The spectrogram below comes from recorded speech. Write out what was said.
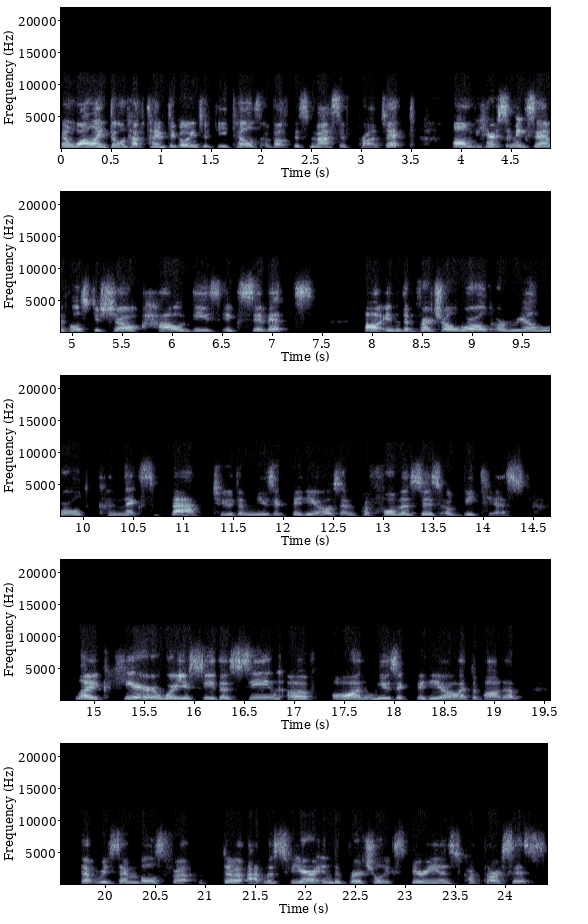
And while I don't have time to go into details about this massive project, um, here's some examples to show how these exhibits uh, in the virtual world or real world connects back to the music videos and performances of BTS. Like here, where you see the scene of on music video at the bottom that resembles the atmosphere in the virtual experience catharsis.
